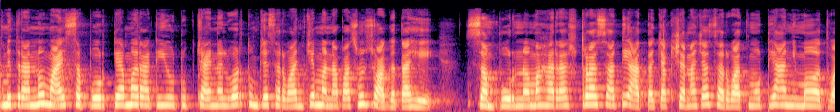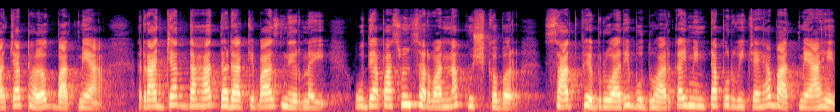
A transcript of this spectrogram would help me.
मित्रांनो माय सपोर्ट या मराठी यूट्यूब चॅनलवर तुमचे सर्वांचे मनापासून स्वागत आहे. संपूर्ण महाराष्ट्रासाठी आताच्या क्षणाच्या सर्वात मोठ्या आणि महत्त्वाच्या ठळक बातम्या. राज्यात दहा धडाकेबाज निर्णय. उद्यापासून सर्वांना खुशखबर. सात फेब्रुवारी बुधवार काही मिनिटापूर्वीच्या ह्या बातम्या आहेत.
